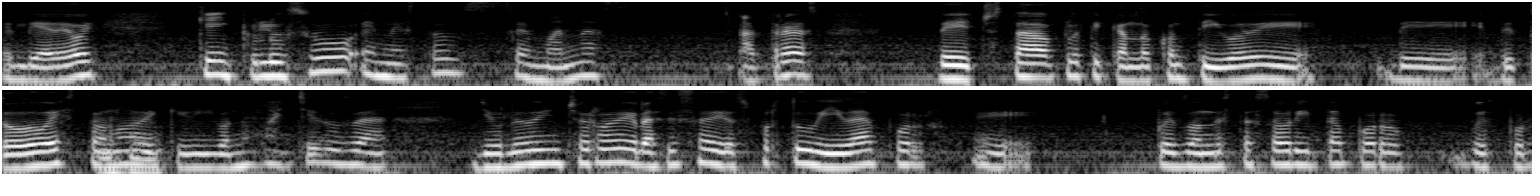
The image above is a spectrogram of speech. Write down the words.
el día de hoy. Que incluso en estas semanas atrás, de hecho estaba platicando contigo de, de, de todo esto, ¿no? De que digo, no manches, o sea, yo le doy un chorro de gracias a Dios por tu vida, por eh, pues dónde estás ahorita, por pues por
